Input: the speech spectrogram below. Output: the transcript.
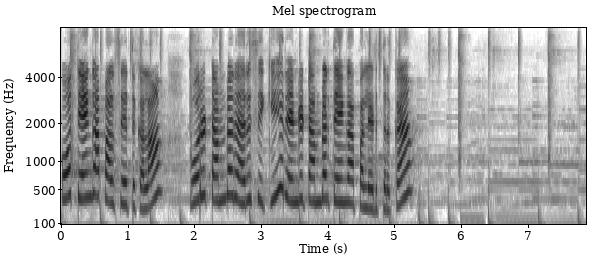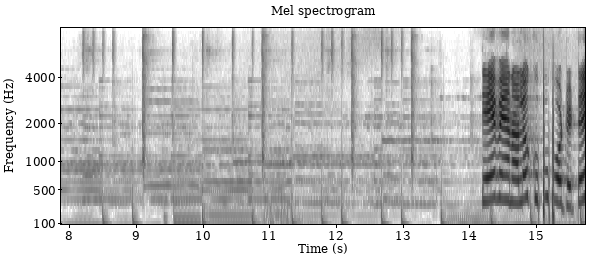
இப்போது தேங்காய் பால் சேர்த்துக்கலாம். ஒரு டம்ளர் அரிசிக்கு ரெண்டு டம்ளர் தேங்காய் பால் எடுத்திருக்கேன். தேவையான அளவுக்கு உப்பு போட்டுட்டு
